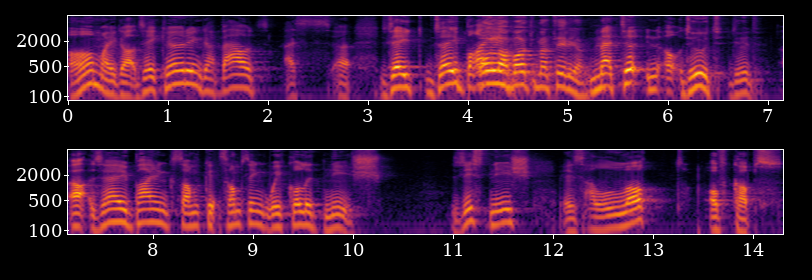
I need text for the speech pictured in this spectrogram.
Oh my God! They caring about Uh, they they buying All about material. mater- no, dude, dude. Uh, they buying some something we call it niche. This niche is a lot of cups.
